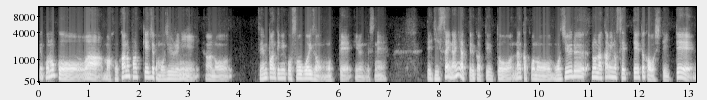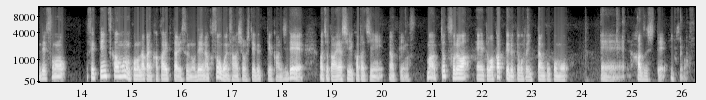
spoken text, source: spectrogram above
でこの子は、まあ、他のパッケージとかモジュールにあの全般的にこう相互依存を持っているんですね。で、実際何やってるかっていうと、なんかこのモジュールの中身の設定とかをしていて、で、その設定に使うものもこの中に抱えてたりするので、なんか相互に参照してるっていう感じで、まあ、ちょっと怪しい形になっています。まあ、ちょっとそれは、えー、と分かってるってことは一旦ここも、えー、外していきます。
